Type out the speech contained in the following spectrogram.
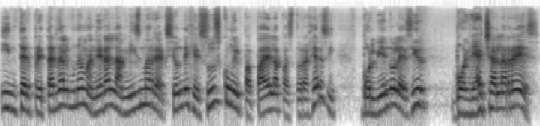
interpretar de alguna manera la misma reacción de Jesús con el papá de la pastora Jersey, volviéndole a decir, volví a echar las redes.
